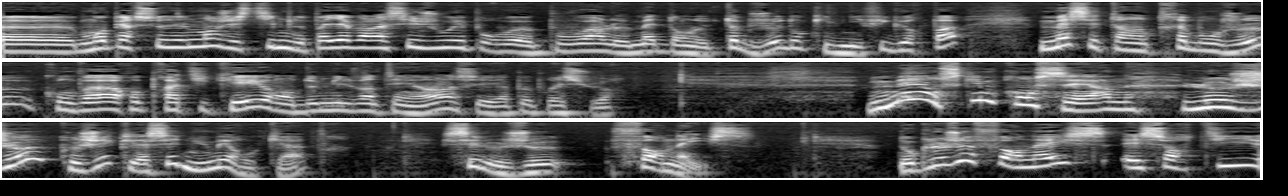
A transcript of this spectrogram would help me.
Euh, moi personnellement, j'estime ne pas y avoir assez joué pour euh, pouvoir le mettre dans le top jeu, donc il n'y figure pas. Mais c'est un très bon jeu qu'on va repratiquer en 2021, c'est à peu près sûr. Mais en ce qui me concerne, le jeu que j'ai classé numéro 4, c'est le jeu Fornace. Donc le jeu Fornace est sorti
